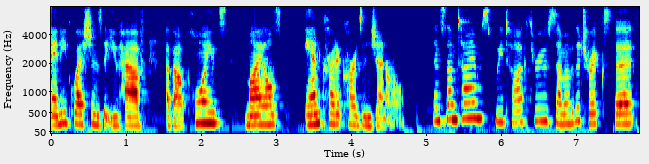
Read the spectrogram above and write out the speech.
any questions that you have about points, miles, and credit cards in general and sometimes we talk through some of the tricks that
